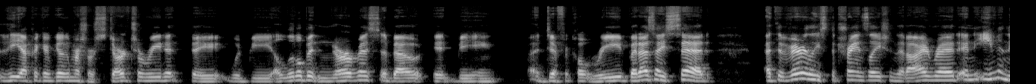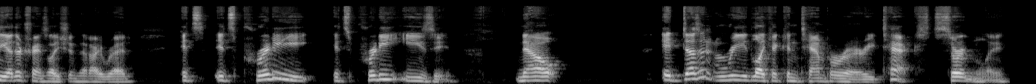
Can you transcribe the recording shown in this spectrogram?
the Epic of Gilgamesh or start to read it, they would be a little bit nervous about it being a difficult read. But as I said, at the very least, the translation that I read, and even the other translation that I read, it's it's pretty it's pretty easy. Now, it doesn't read like a contemporary text, certainly,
